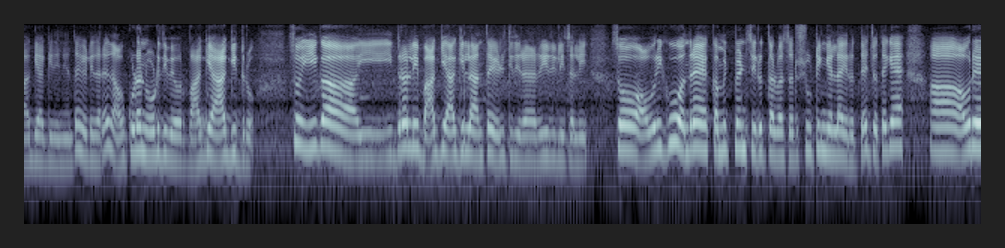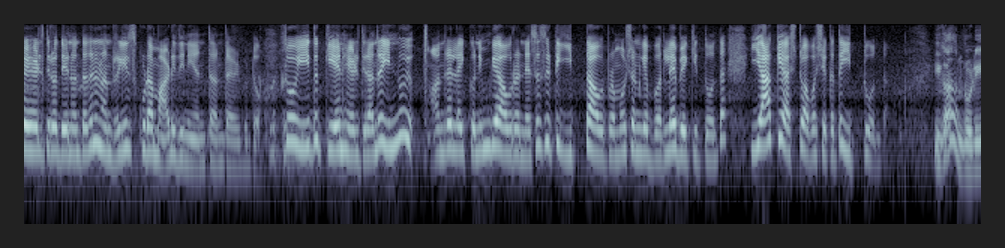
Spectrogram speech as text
ಭಾಗಿಯಾಗಿದ್ದೀನಿ ಅಂತ ಹೇಳಿದ್ದಾರೆ. ನಾವು ಕೂಡ ನೋಡಿದ್ದೀವಿ ಅವ್ರು ಭಾಗಿಯಾಗಿದ್ದರು ಸೊ ಈಗ ಈ ಇದರಲ್ಲಿ ಭಾಗಿಯಾಗಿಲ್ಲ ಅಂತ ಹೇಳ್ತಿದ್ದೀರ ರೀ ರಿಲೀಸಲ್ಲಿ ಸೊ ಅವರಿಗೂ ಅಂದರೆ ಕಮಿಟ್ಮೆಂಟ್ಸ್ ಇರುತ್ತಲ್ವ ಸರ್ ಶೂಟಿಂಗ್ ಎಲ್ಲ ಇರುತ್ತೆ. ಜೊತೆಗೆ ಅವರೇ ಹೇಳ್ತಿರೋದೇನು ಅಂತಂದರೆ ನಾನು ರೀಲ್ಸ್ ಕೂಡ ಮಾಡಿದ್ದೀನಿ ಅಂತ ಅಂತ ಹೇಳ್ಬಿಟ್ಟು. ಸೊ ಇದಕ್ಕೆ ಏನು ಹೇಳ್ತೀರಾ ಅಂದರೆ ಇನ್ನೂ ಅಂದರೆ ಲೈಕ್ ನಿಮಗೆ ಅವರ ನೆಸೆಸಿಟಿ ಇತ್ತ, ಅವ್ರ ಪ್ರಮೋಷನ್ಗೆ ಬರಲೇಬೇಕಿತ್ತು ಅಂತ, ಯಾಕೆ ಅಷ್ಟು ಅವಶ್ಯಕತೆ ಇತ್ತು ಅಂತ? ಈಗ ನೋಡಿ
